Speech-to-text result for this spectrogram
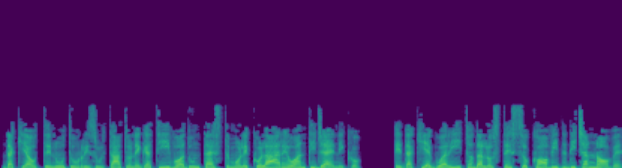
da chi ha ottenuto un risultato negativo ad un test molecolare o antigenico, e da chi è guarito dallo stesso Covid-19.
